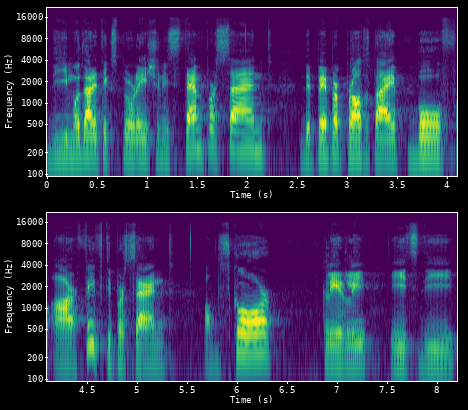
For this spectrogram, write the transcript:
the modality exploration is 10%, the paper prototype, both are 50% of the score. Clearly, it's the,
